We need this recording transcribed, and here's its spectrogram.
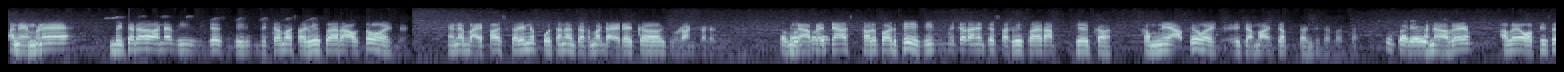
અને એમણે મીટર અને જે મીટરમાં સર્વિસ વાયર આવતો હોય છે એને બાયપાસ કરીને પોતાના ઘરમાં ડાયરેક્ટ જોડાણ કરેલું છે. એટલે આપણે ત્યાં સ્થળ પરથી વીજ મીટર અને જે સર્વિસ વાયર જે કંપની આપ્યો હોય છે એ જમા જપ્ત કરી લીધેલો છે. શું કરે અને હવે હવે ઓફિસે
